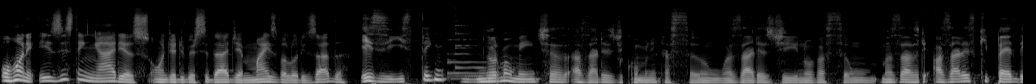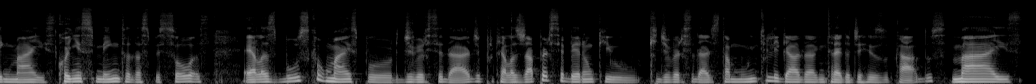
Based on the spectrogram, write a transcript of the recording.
Ô Rony, existem áreas onde a diversidade é mais valorizada? Existem normalmente as, as áreas de comunicação, as áreas de inovação, mas as, as áreas que pedem mais conhecimento das pessoas, elas buscam mais por diversidade, porque elas já perceberam que, o, que diversidade está muito ligada à entrega de resultados, mas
